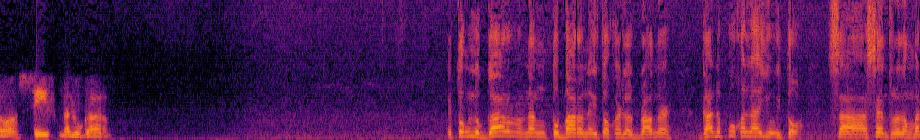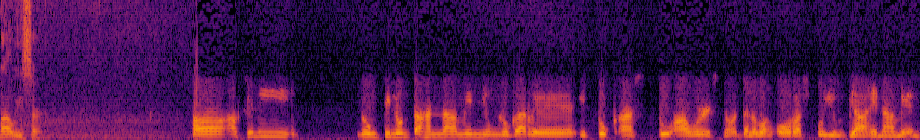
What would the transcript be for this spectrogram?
no? Safe na lugar. Itong lugar ng Tubaran na ito, Colonel Browner, gaano po kalayo ito sa sentro ng Marawi, sir? Uh, actually, nung pinuntahan namin yung lugar, eh, it took us two hours, no? Dalawang oras po yung biyahe namin.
